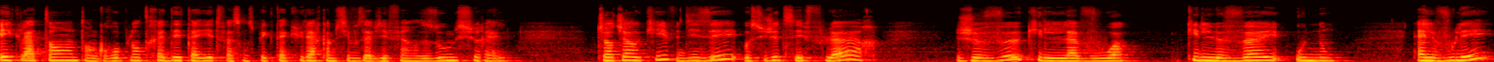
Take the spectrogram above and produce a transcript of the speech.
éclatantes, en gros plans très détaillés de façon spectaculaire, comme si vous aviez fait un zoom sur elle. Georgia O'Keeffe disait au sujet de ces fleurs Je veux qu'il la voie qu'il le veuille ou non. Elle voulait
